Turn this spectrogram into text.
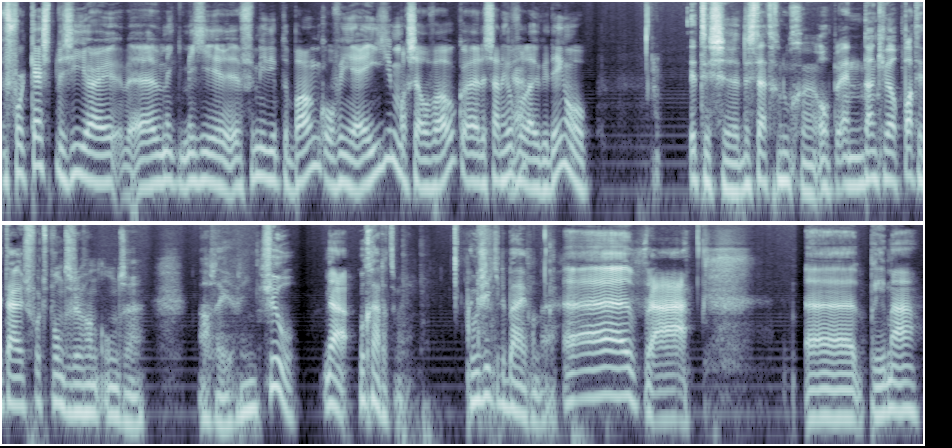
voor kerstplezier eh, met, met je familie op de bank of in je eentje, mag zelf ook. Er staan heel Ja. veel leuke dingen op. Het is, eh, er staat genoeg op. En dankjewel Pathé Thuis voor het sponsoren van onze aflevering. Jules, Ja, hoe gaat het ermee? Hoe zit je erbij vandaag? Ja. Prima.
